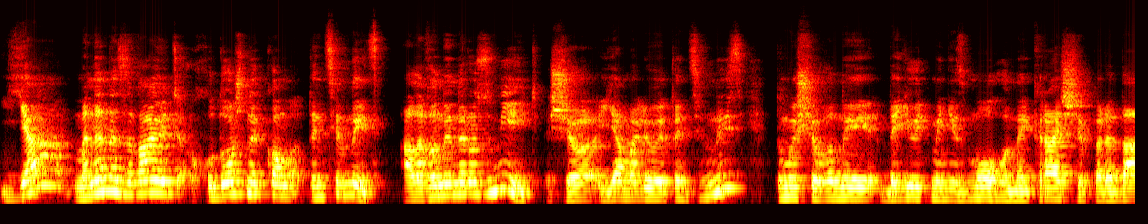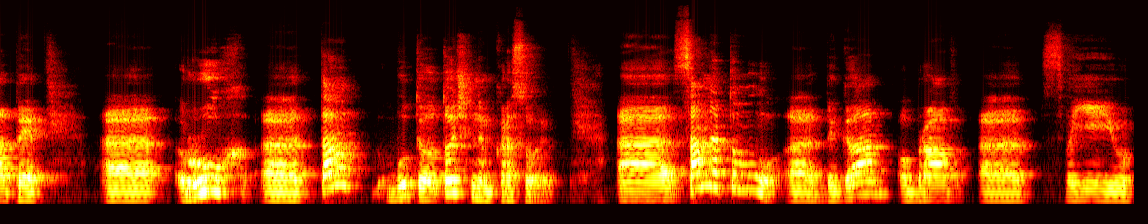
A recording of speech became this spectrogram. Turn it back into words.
я мене називають художником танцівниць, але вони не розуміють, що я малюю танцівниць, тому що вони дають мені змогу найкраще передати е, рух е, та бути оточеним красою. Е, саме тому е, Дега обрав е, своєю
